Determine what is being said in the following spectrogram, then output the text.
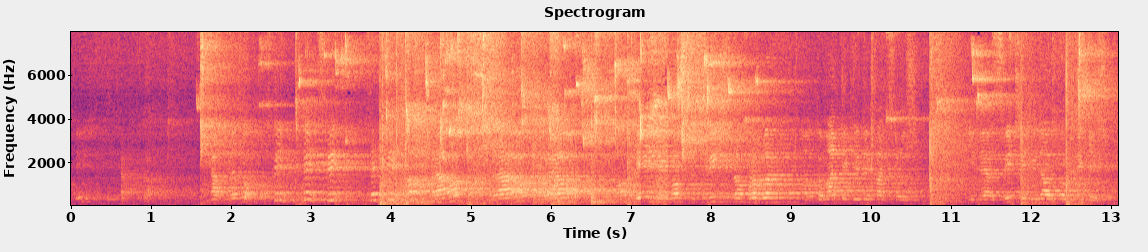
Okay? Come, come. Now, let's go. Screen, screen, screen. Set screen. Oh, bravo, bravo, bravo. Okay, they want to switch, no problem. Automatically they find solution. If they are switching without communication.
